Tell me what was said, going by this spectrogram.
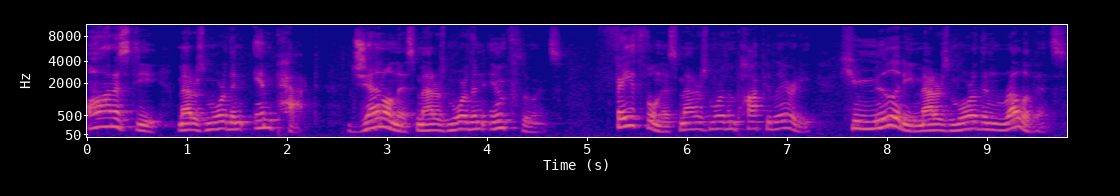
Honesty matters more than impact. Gentleness matters more than influence. Faithfulness matters more than popularity. Humility matters more than relevance.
